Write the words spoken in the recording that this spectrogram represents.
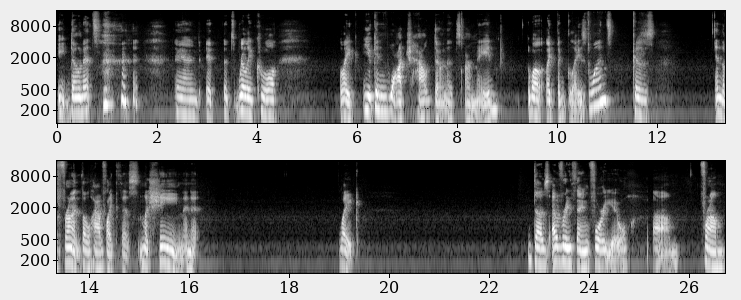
eat donuts. And it it's really cool. Like you can watch how donuts are made. Well like the glazed ones cuz in the front they'll have like this machine and it. Like does everything for you um, from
